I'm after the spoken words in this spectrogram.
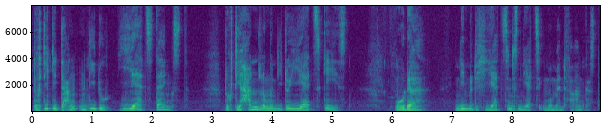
durch die Gedanken, die du jetzt denkst, durch die Handlungen, die du jetzt gehst oder indem du dich jetzt in diesen jetzigen Moment verankerst.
